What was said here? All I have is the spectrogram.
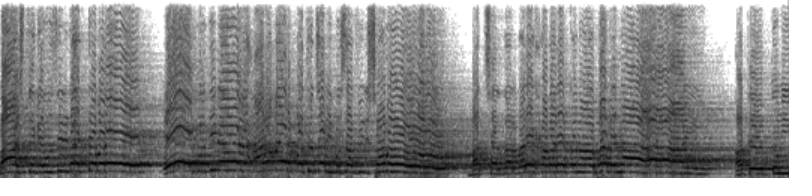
পাশ থেকে উজির ডাকতে বলে, এ আরবের পথচারী মুসাফির শোনো বাচ্চার দরবারে খাবারের কোনো অভাব নাই। অতএব তুমি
